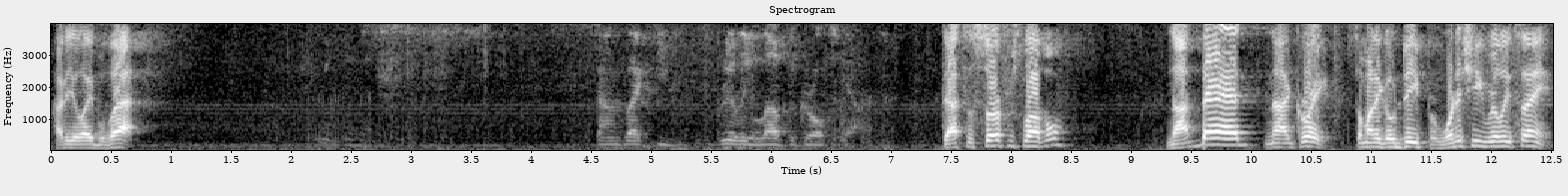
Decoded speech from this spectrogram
How do you label that? Sounds like you really love the Girl Scouts. That's a surface level. Not bad, not great. Somebody go deeper. What is she really saying?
